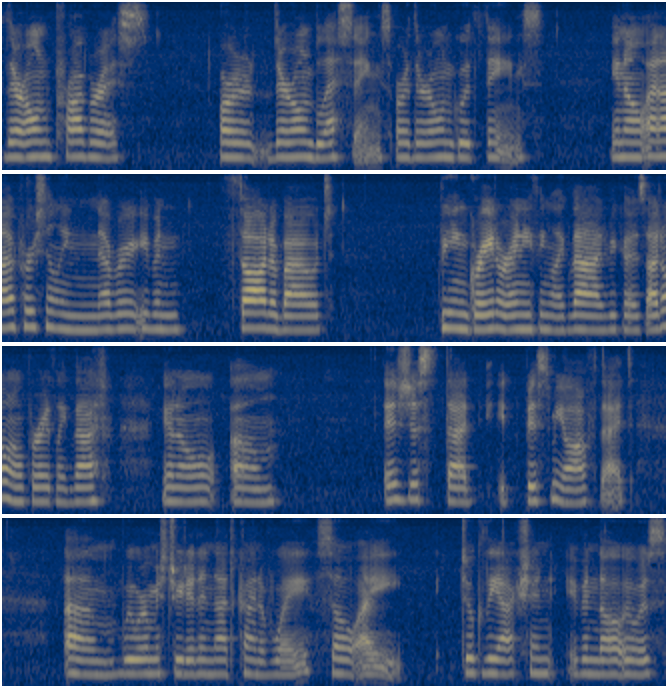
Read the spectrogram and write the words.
their own progress or their own blessings or their own good things. You know, and I personally never even thought about being great or anything like that because I don't operate like that. You know, um, it's just that it pissed me off that um, we were mistreated in that kind of way. So I took the action, even though it was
